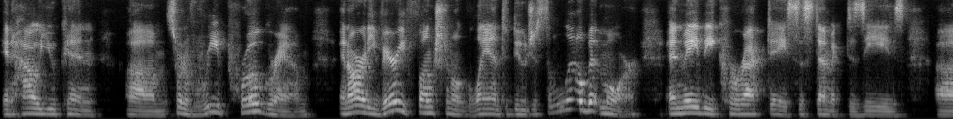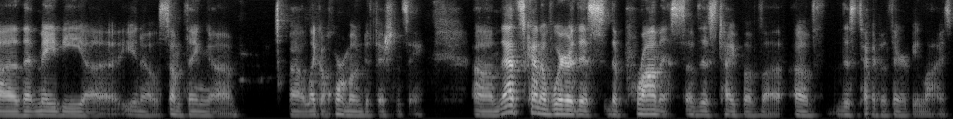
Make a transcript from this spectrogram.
in how you can um, sort of reprogram an already very functional gland to do just a little bit more and maybe correct a systemic disease uh, that may be, uh, you know, something. Uh, uh, like a hormone deficiency. Um, that's kind of where this the promise of this type of uh, of this type of therapy lies,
